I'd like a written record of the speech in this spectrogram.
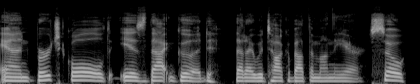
and Birch Gold is that good that I would talk about them on the air. So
